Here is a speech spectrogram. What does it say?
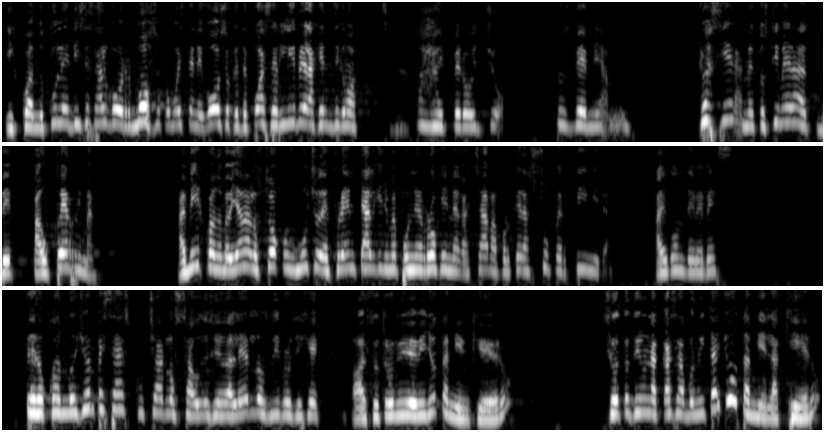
Y cuando tú le dices algo hermoso como este negocio que te puede hacer libre, la gente dice como, ay, pero yo, pues veme a mí. Yo así era, mi autoestima era de paupérrima. A mí cuando me veían a los ojos mucho de frente, alguien yo me ponía roja y me agachaba porque era súper tímida. Ahí donde me ves. Pero cuando yo empecé a escuchar los audios y a leer los libros, dije, ay, si otro vive bien, yo también quiero. Si otro tiene una casa bonita, yo también la quiero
